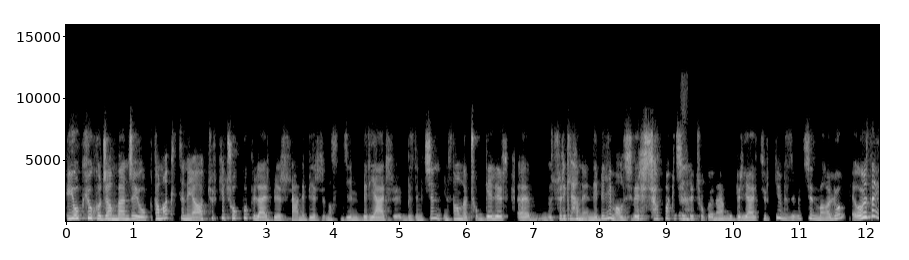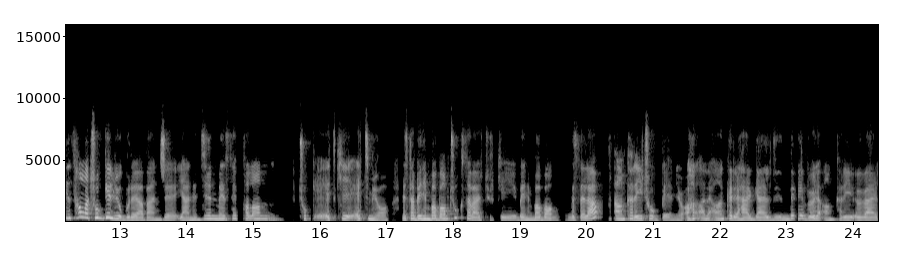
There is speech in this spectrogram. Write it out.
Yok yok hocam bence yok. Tam aksine ya Türkiye çok popüler bir yani bir nasıl diyeyim bir yer bizim için. İnsanlar çok gelir e, sürekli hani ne bileyim alışveriş yapmak için de çok önemli bir yer Türkiye bizim için malum. E, o yüzden insanlar çok geliyor buraya bence. Yani din, mezhep falan çok etki etmiyor. Mesela benim babam çok sever Türkiye'yi. Benim babam mesela Ankara'yı çok beğeniyor. Hani Ankara'ya her geldiğinde böyle Ankara'yı över.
